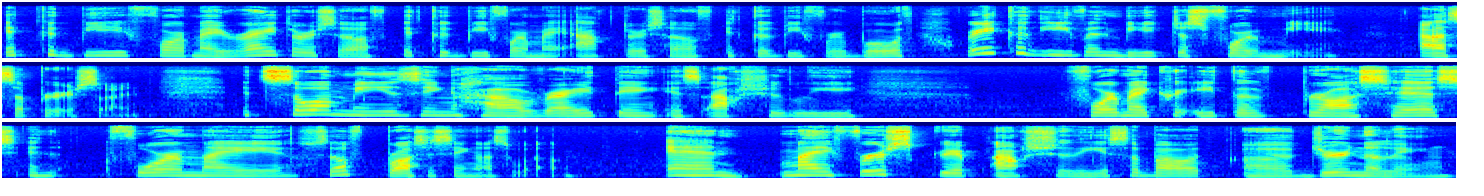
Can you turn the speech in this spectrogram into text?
it could be for my writer self, it could be for my actor self, it could be for both, or it could even be just for me as a person. It's so amazing how writing is actually for my creative process and for my self processing as well. And my first script actually is about uh, journaling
